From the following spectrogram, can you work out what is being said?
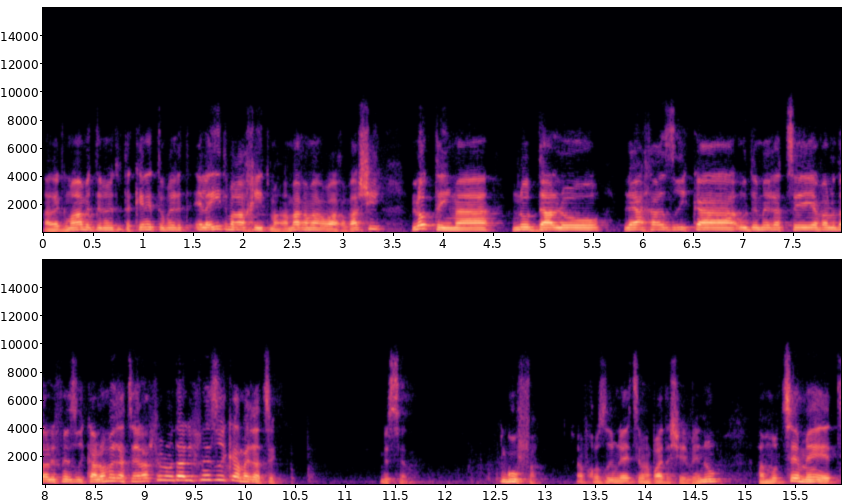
אז הגמרא מתקנת, אומרת, אלא איתמר אחי איתמר, אמר אמר אמר רבשי, לא תימא נודע לו לאחר זריקה הוא דמרצה, אבל נודע לפני זריקה לא מרצה, אלא אפילו נודע לפני זריקה מרצה. בסדר. גופה. עכשיו חוזרים לעצם הברייתא שהבאנו, המוצא מת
